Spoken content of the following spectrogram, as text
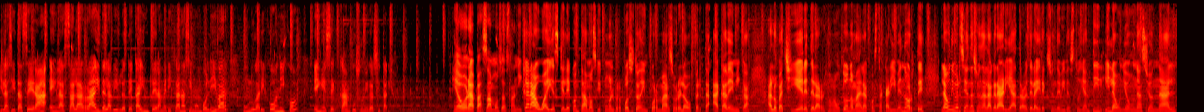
y la cita será en la sala RAI de la Biblioteca Interamericana Simón Bolívar, un lugar icónico en ese campus universitario. Y ahora pasamos hasta Nicaragua y es que le contamos que con el propósito de informar sobre la oferta académica a los bachilleres de la región autónoma de la costa caribe norte, la Universidad Nacional Agraria a través de la Dirección de Vida Estudiantil y la Unión Nacional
